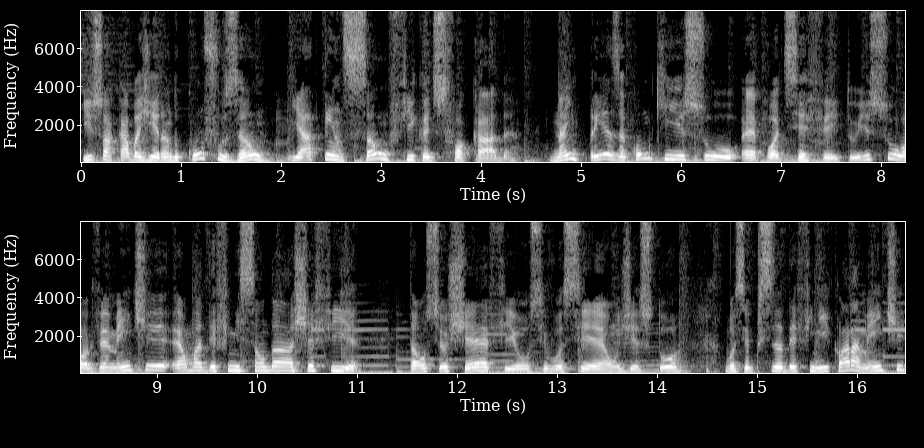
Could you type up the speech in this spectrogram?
isso acaba gerando confusão e a atenção fica desfocada na empresa, como que isso é, pode ser feito? Isso, obviamente, é uma definição da chefia. Então, o seu chefe ou se você é um gestor, você precisa definir claramente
